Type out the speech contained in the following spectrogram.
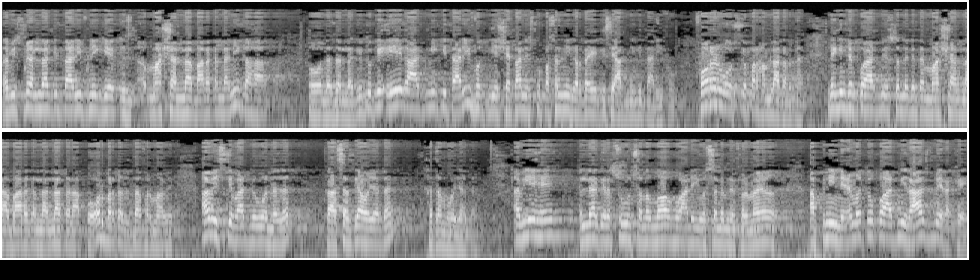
اب اس میں اللہ کی تعریف نہیں کی ماشاء اللہ بارک اللہ نہیں کہا۔ تو نظر لگے کیونکہ ایک آدمی کی تعریف ہوتی ہے، شیطان اس کو پسند نہیں کرتا کہ کسی آدمی کی تعریف ہو۔ فوراً وہ اس کے اوپر حملہ کرتا ہے۔ لیکن جب کوئی آدمی اس کے اندر کہتا ہے ماشاء اللہ بارک اللہ اللہ تعالیٰ آپ کو اور برکت عطا فرماوے، اب اس کے بعد میں وہ نظر کا اثر کیا ہو جاتا ہے؟ ختم ہو جاتا ہے۔ اب یہ ہے، اللہ کے رسول صلی اللہ علیہ وسلم نے فرمایا، اپنی نعمتوں کو آدمی راز میں رکھے،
